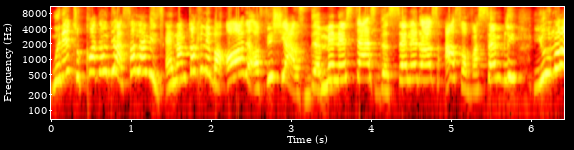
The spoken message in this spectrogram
We need to cut down their salaries. And I'm talking about all the officials, the ministers, the senators, House of Assembly. You know,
